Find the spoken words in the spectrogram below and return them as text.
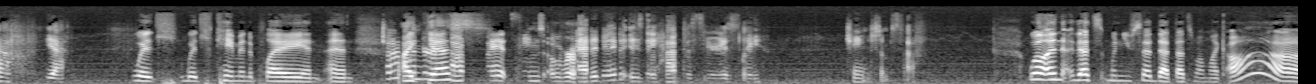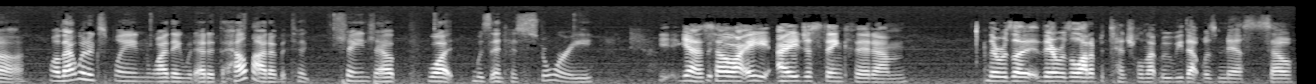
yeah. Which which came into play, and and I wonder guess- why it seems over edited is they had to seriously change some stuff. Well, and that's when you said that. That's when I'm like, ah, well, that would explain why they would edit the hell out of it to change out what was in his story. Yeah so i i just think that um there was a there was a lot of potential in that movie that was missed so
